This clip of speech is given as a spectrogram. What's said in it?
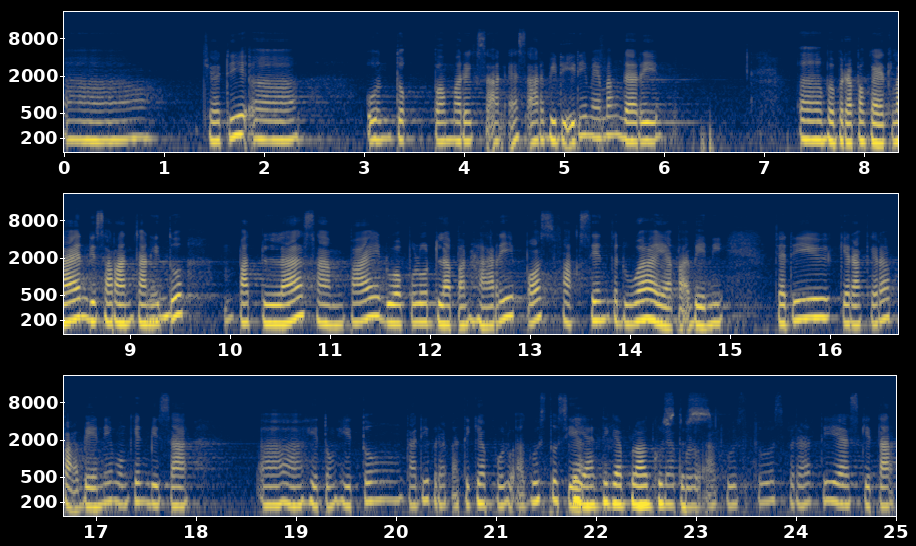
eh, jadi eh, untuk pemeriksaan SRBD ini memang dari eh, beberapa guideline disarankan itu 14 sampai 28 hari pos vaksin kedua ya Pak Beni. Jadi kira-kira Pak Beni mungkin bisa eh, hitung-hitung tadi berapa 30 Agustus ya Iya, 30 Agustus. 30 Agustus berarti ya sekitar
